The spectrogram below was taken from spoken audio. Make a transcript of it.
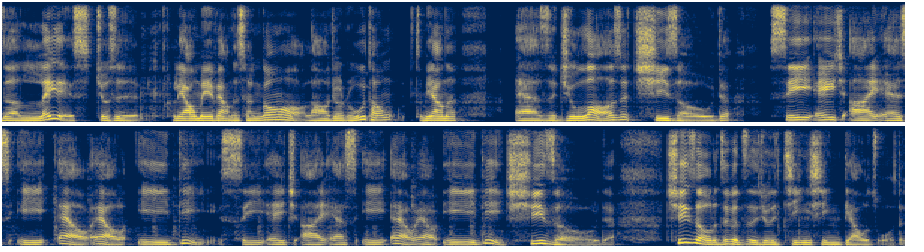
The latest 就是撩妹非常的成功哦，然后就如同怎么样呢？As Jude Law's chiseled，C H I S E L L E D，C H I S E L L E D，chiseled，chiseled 这个字就是精心雕琢的。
